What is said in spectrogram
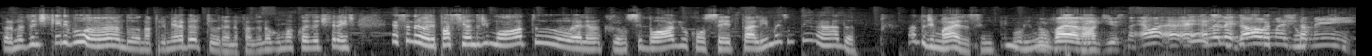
pelo menos a gente quer ele voando na primeira abertura, né? Fazendo alguma coisa diferente. Essa não, ele passeando de moto, ele é um, um ciborgue, o conceito tá ali, mas não tem nada. Nada demais, assim, não tem não, vai além disso, né? Ela é, É, ela é legal, mas não. também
